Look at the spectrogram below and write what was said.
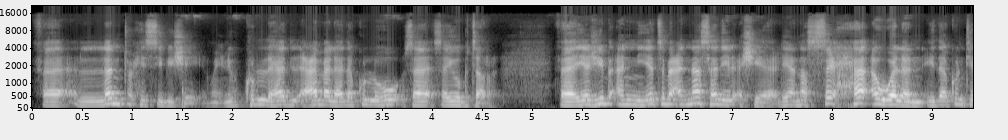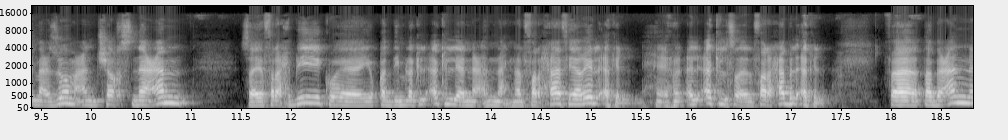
فلن تحسي بشيء. يعني كل هذا العمل هذا كله سيبتر. فيجب أن يتبع الناس هذه الأشياء لأن الصحة أولا. إذا كنت معزوم عند شخص نعم سيفرح بك ويقدم لك الأكل لأن نحن الفرحة فيها غير الأكل. الأكل الفرحة بالأكل. فطبعا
